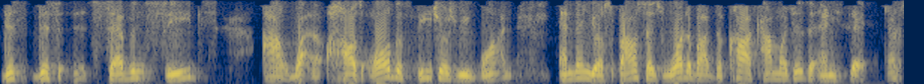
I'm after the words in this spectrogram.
This, this is seven seats uh, has all the features we want. And then your spouse says, what about the cost? How much is it? And he said, guess?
